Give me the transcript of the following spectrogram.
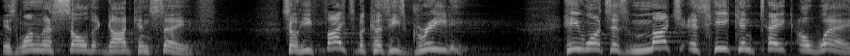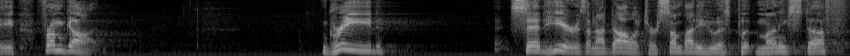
is one less soul that God can save. So he fights because he's greedy. He wants as much as he can take away from God. Greed, said here, is an idolater, somebody who has put money, stuff,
